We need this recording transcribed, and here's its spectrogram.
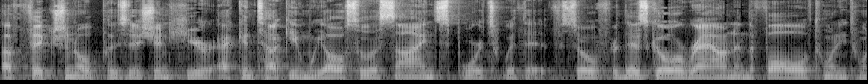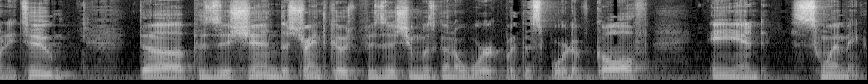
a fictional position here at Kentucky, and we also assign sports with it. So for this go around in the fall of 2022, the position, the strength coach position, was going to work with the sport of golf and swimming.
